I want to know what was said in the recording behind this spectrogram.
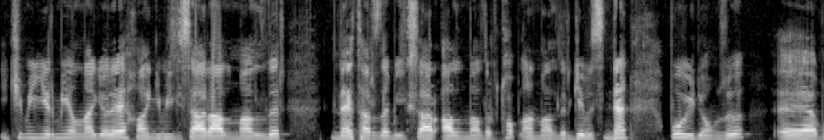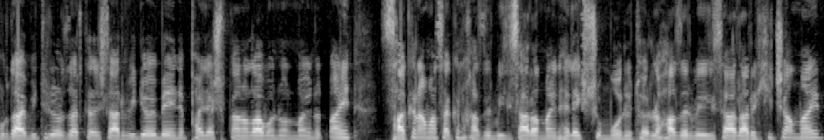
2020 yılına göre hangi bilgisayar alınmalıdır, ne tarzda bilgisayar alınmalıdır, toplanmalıdır gibisinden bu videomuzu e, burada bitiriyoruz arkadaşlar. Videoyu beğenip paylaşıp kanala abone olmayı unutmayın. Sakın ama sakın hazır bilgisayar almayın. Hele ki şu monitörlü hazır bilgisayarları hiç almayın.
